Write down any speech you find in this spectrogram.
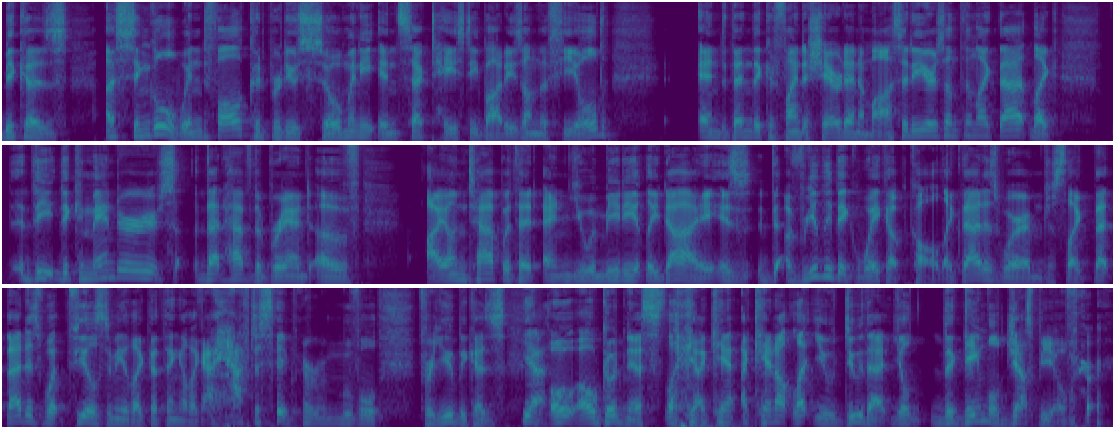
because a single windfall could produce so many insect hasty bodies on the field and then they could find a shared animosity or something like that. Like the the commanders that have the brand of I untap with it and you immediately die is a really big wake up call. Like that is where I'm just like that. That is what feels to me like the thing. like I have to save my removal for you because yeah. Oh oh goodness. Like I can't I cannot let you do that. You'll the game will just be over.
